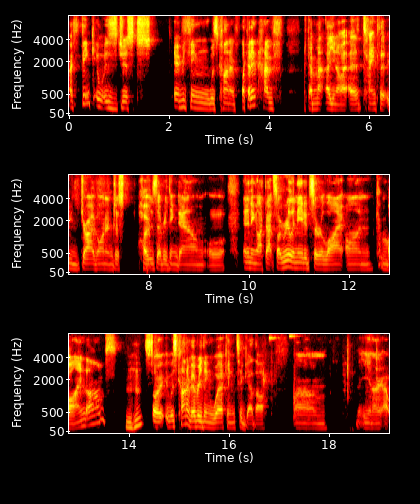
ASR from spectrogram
I think it was just everything was kind of like I didn't have like a you know a, a tank that you drive on and just hose everything down or anything like that. So I really needed to rely on combined arms. Mm-hmm. So it was kind of everything working together, um, you know, at,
